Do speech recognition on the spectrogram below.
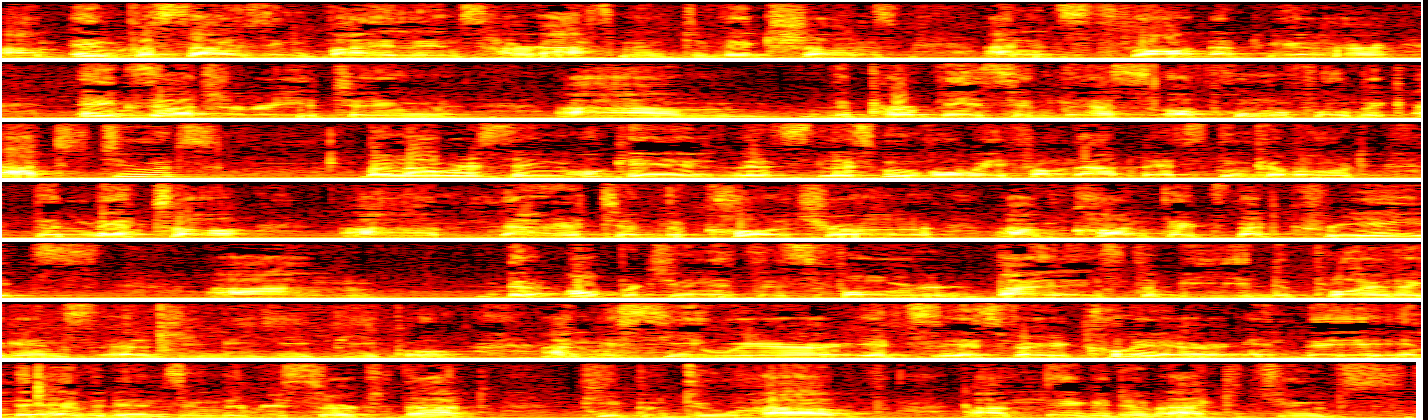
um, emphasizing violence, harassment, evictions, and it's thought that we are exaggerating um, the pervasiveness of homophobic attitudes. But now we're saying, okay, let's, let's move away from that. Let's think about the meta um, narrative, the cultural um, context that creates the opportunities for violence to be deployed against LGBT people. And we see where it's, it's very clear in the, in the evidence, in the research, that people do have negative attitudes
